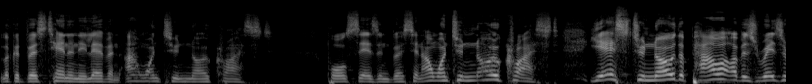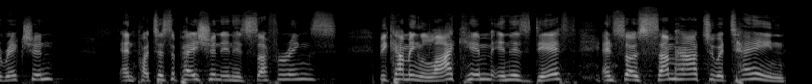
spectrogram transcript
Look at verse 10 and 11. I want to know Christ. Paul says in verse 10, I want to know Christ. Yes, to know the power of his resurrection and participation in his sufferings, becoming like him in his death, and so somehow to attain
